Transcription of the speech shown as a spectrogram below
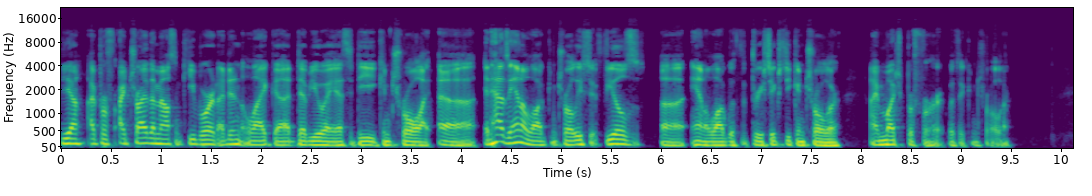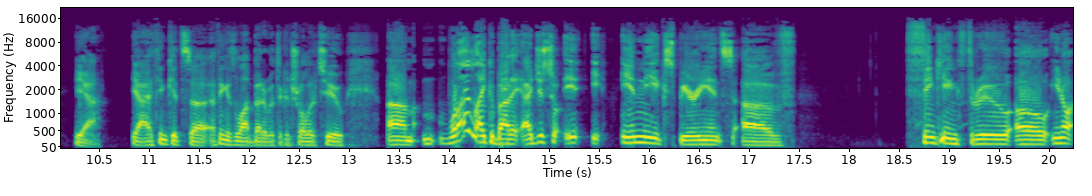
Yeah, I prefer, I tried the mouse and keyboard. I didn't like uh, WASD control. Uh, it has analog control. At least it feels uh, analog with the 360 controller. I much prefer it with a controller. Yeah. Yeah, I think it's uh, I think it's a lot better with the controller too. Um, what I like about it, I just so i i in the experience of thinking through, oh, you know,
